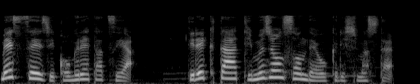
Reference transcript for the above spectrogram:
メッセージ小暮達也ディレクターティム・ジョンソンでお送りしました。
